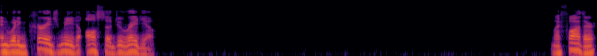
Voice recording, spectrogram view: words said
and would encourage me to also do radio. My father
